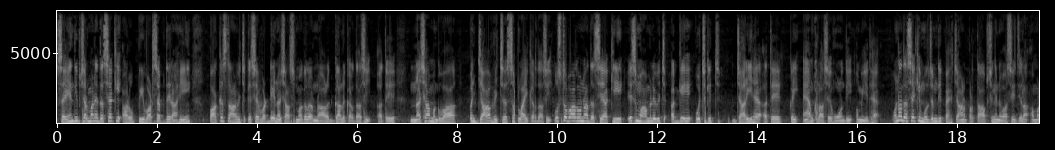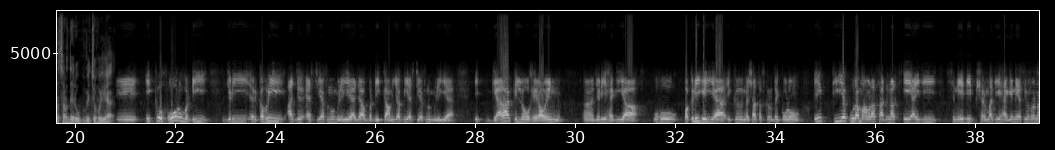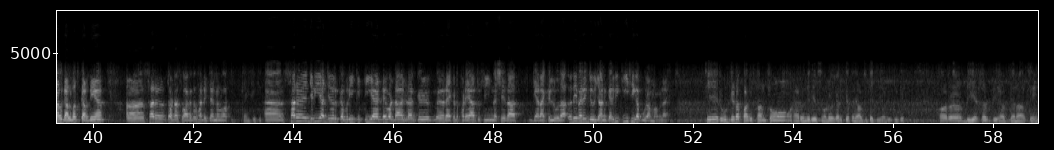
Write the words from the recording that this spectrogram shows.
ਸਹਿਨਦੀਪ ਸ਼ਰਮਾ ਨੇ ਦੱਸਿਆ ਕਿ ਆਰੋਪੀ WhatsApp ਦੇ ਰਾਹੀਂ ਪਾਕਿਸਤਾਨ ਵਿੱਚ ਕਿਸੇ ਵੱਡੇ ਨਸ਼ਾ ਸਮਗਲਰ ਨਾਲ ਗੱਲ ਕਰਦਾ ਸੀ ਅਤੇ ਨਸ਼ਾ ਮੰਗਵਾ ਪੰਜਾਬ ਵਿੱਚ ਸਪਲਾਈ ਕਰਦਾ ਸੀ। ਉਸ ਤੋਂ ਬਾਅਦ ਉਹਨਾਂ ਦੱਸਿਆ ਕਿ ਇਸ ਮਾਮਲੇ ਵਿੱਚ ਅੱਗੇ ਪੁੱਛਗਿੱਛ ਜਾਰੀ ਹੈ ਅਤੇ ਕਈ ਅਹਿਮ ਖੁਲਾਸੇ ਹੋਣ ਦੀ ਉਮੀਦ ਹੈ। ਉਹਨਾਂ ਦੱਸਿਆ ਕਿ ਮੁਲਜ਼ਮ ਦੀ ਪਹਿਚਾਣ ਪ੍ਰਤਾਪ ਸਿੰਘ ਨਿਵਾਸੀ ਜ਼ਿਲ੍ਹਾ ਅੰਮ੍ਰਿਤਸਰ ਦੇ ਰੂਪ ਵਿੱਚ ਹੋਈ ਹੈ। ਤੇ ਇੱਕ ਹੋਰ ਵੱਡੀ ਜਿਹੜੀ ਰਿਕਵਰੀ ਅੱਜ ਐਸਟੀਐਫ ਨੂੰ ਮਿਲੀ ਹੈ ਜਾਂ ਵੱਡੀ ਕਾਮਯਾਬੀ ਐਸਟੀਐਫ ਨੂੰ ਮਿਲੀ ਹੈ, ਇੱਕ 11 ਕਿਲੋ ਹੈਰੋਇਨ ਜਿਹੜੀ ਹੈਗੀ ਆ, ਉਹ ਪਕੜੀ ਗਈ ਆ ਇੱਕ ਨਸ਼ਾ ਤਸਕਰ ਦੇ ਕੋਲੋਂ। ਇਹ ਕੀ ਹੈ ਪੂਰਾ ਮਾਮਲਾ? ਸਾਡੇ ਨਾਲ ਏਆਈਜੀ ਸਨੇਹਦੀਪ ਸ਼ਰਮਾ ਜੀ ਹੈਗੇ ਨੇ, ਅਸੀਂ ਉਹਨਾਂ ਨਾਲ ਗੱਲਬਾਤ ਕਰਦੇ ਹਾਂ। ਸਰ ਤੁਹਾਡਾ ਸਵਾਗਤ ਹੈ ਸਾਡੇ ਚੈਨਲ ਵਾਸਤੇ। ਥੈਂਕ ਯੂ ਜੀ ਸਰ ਜਿਹੜੀ ਅੱਜ ਰਿਕਵਰੀ ਕੀਤੀ ਹੈ ਐਡੇ ਵੱਡਾ ਜਿਹੜਾ ਕਿ ਰੈਕਟ ਫੜਿਆ ਤੁਸੀਂ ਨਸ਼ੇ ਦਾ 11 ਕਿਲੋ ਦਾ ਉਹਦੇ ਬਾਰੇ ਦਿਓ ਜਾਣਕਾਰੀ ਵੀ ਕੀ ਸੀਗਾ ਪੂਰਾ ਮਾਮਲਾ ਇਹ? ਇਹ ਰੂਟ ਜਿਹੜਾ ਪਾਕਿਸਤਾਨ ਤੋਂ ਹੈਰੋਇਨ ਜਿਹੜੀ ਸਮਗਲ ਕਰਕੇ ਪੰਜਾਬ 'ਚ ਭੇਜੀ ਜਾਂਦੀ ਸੀਗੀ। ਔਰ ਬੀਐਸਐਫ ਦੀ ਹੈਲਪ ਦੇ ਨਾਲ ਅਸੀਂ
